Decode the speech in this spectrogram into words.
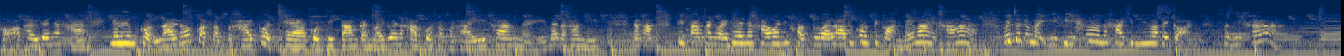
ขออภัยด้วยนะคะ อย่าลืมกดไลค์แล้วก็กด subscribe กดแชร์กดติดตามกันไว้ด้วยนะคะ กด subscribe ข้างไหนน่าจะข้างนี้นะคะ ติดตามกันไว้ด้วยนะคะ วันนี้ขอตัวลาทุกคนไปก่อนบ๊ายบายค่ะ ไว้เจอกันใหม่ EP 5นะคะคลิปนี้ลาไปก่อนสวัสดีค่ะ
